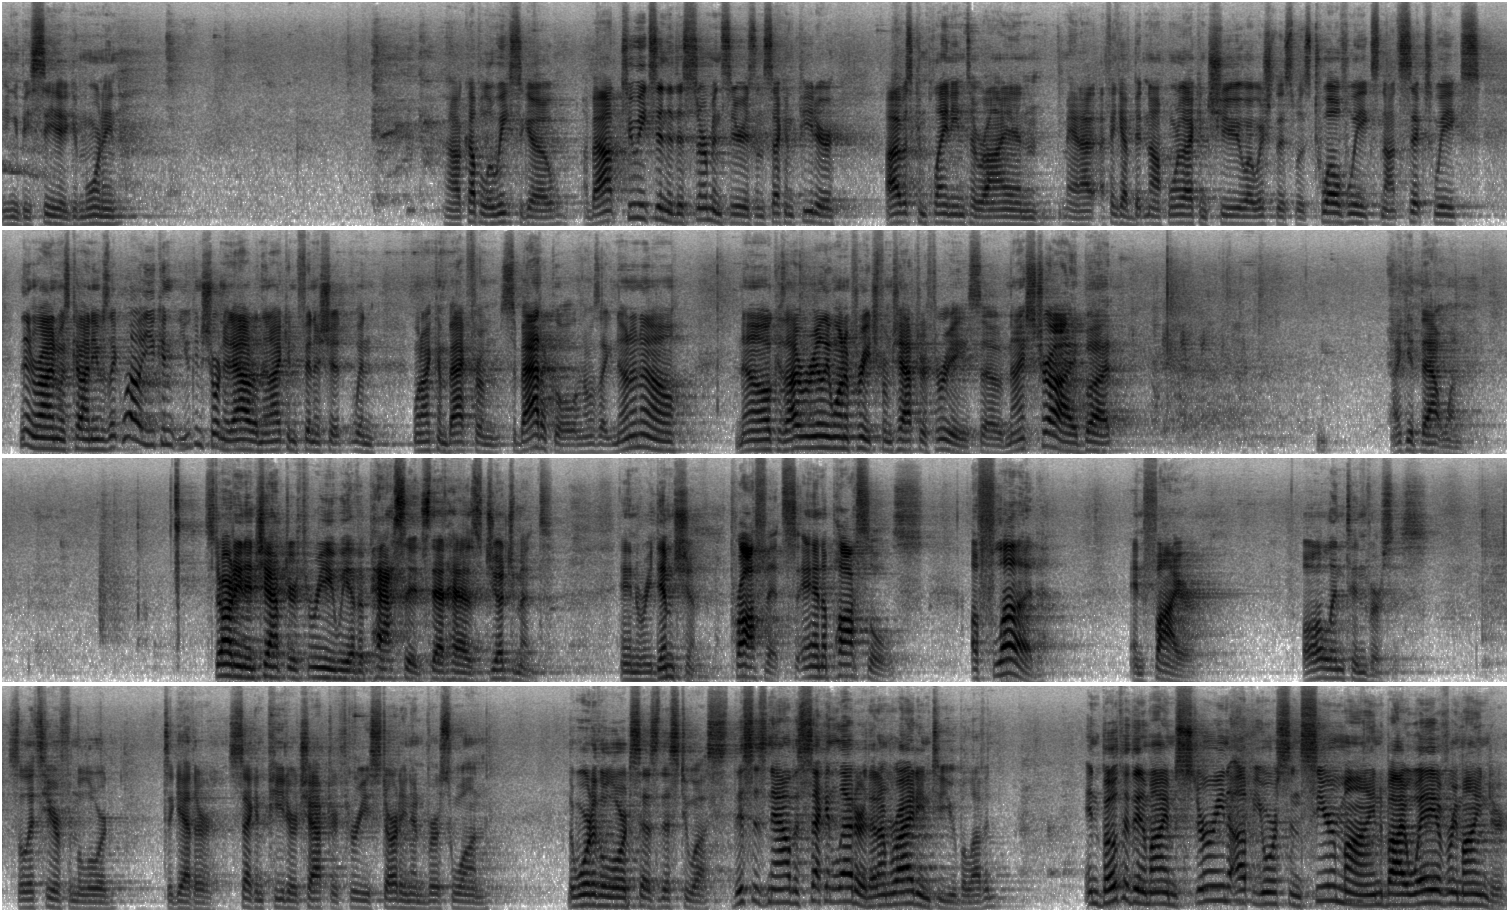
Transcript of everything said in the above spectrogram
You can be seated. Good morning. Uh, a couple of weeks ago, about two weeks into this sermon series in 2 Peter, I was complaining to Ryan, man, I, I think I've bitten off more than I can chew. I wish this was 12 weeks, not six weeks. And then Ryan was kind, he was like, well, you can, you can shorten it out and then I can finish it when, when I come back from sabbatical. And I was like, no, no, no. No, because I really want to preach from chapter 3. So nice try, but I get that one. Starting in chapter 3, we have a passage that has judgment and redemption, prophets and apostles, a flood and fire, all in 10 verses. So let's hear from the Lord together. 2 Peter chapter 3 starting in verse 1. The word of the Lord says this to us. This is now the second letter that I'm writing to you, beloved. In both of them I am stirring up your sincere mind by way of reminder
